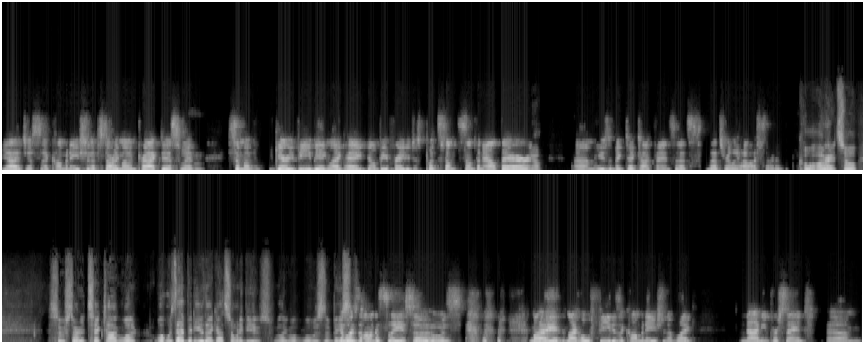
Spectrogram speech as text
yeah, just a combination of starting my own practice with. Mm-hmm. Some of Gary Vee being like, "Hey, don't be afraid to just put some something out there." And, yep um, he was a big TikTok fan, so that's that's really how I started. Cool. All right. So so started TikTok. What what was that video that got so many views? Like what, what was the basis? It was honestly so it was my my whole feed is a combination of like 90% um,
